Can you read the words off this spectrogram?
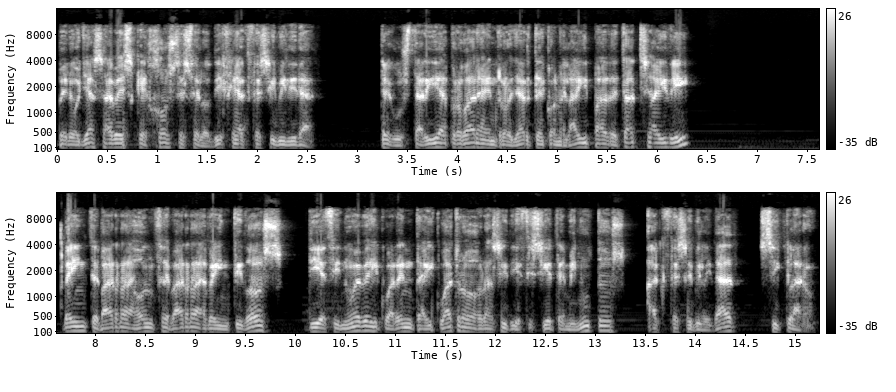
Pero ya sabes que José se lo dije accesibilidad. ¿Te gustaría probar a enrollarte con el iPad de Touch ID? 20 barra 11 barra 22, 19 y 44 horas y 17 minutos, accesibilidad, sí claro.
